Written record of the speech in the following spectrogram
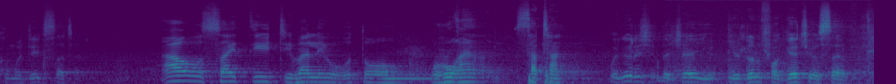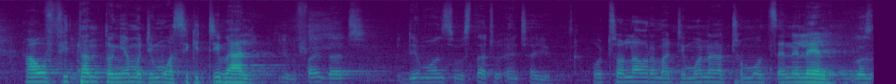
accommodate Satan. a o sa itebale o to roa satan When you reach the chair, you, you don't forget yourself. a o feta ntong ya modimo wa se ke You'll find that demons will start to enter you. o thola gore madimona a thoma o tsenelela Because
